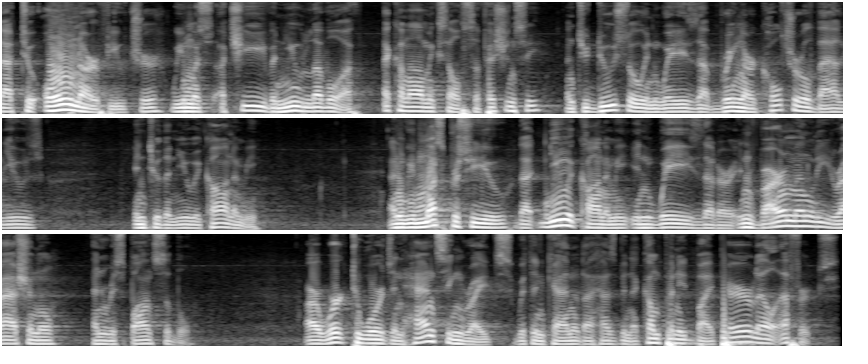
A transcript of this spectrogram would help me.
that to own our future, we must achieve a new level of economic self-sufficiency, and to do so in ways that bring our cultural values into the new economy. And we must pursue that new economy in ways that are environmentally rational and responsible. Our work towards enhancing rights within Canada has been accompanied by parallel efforts,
